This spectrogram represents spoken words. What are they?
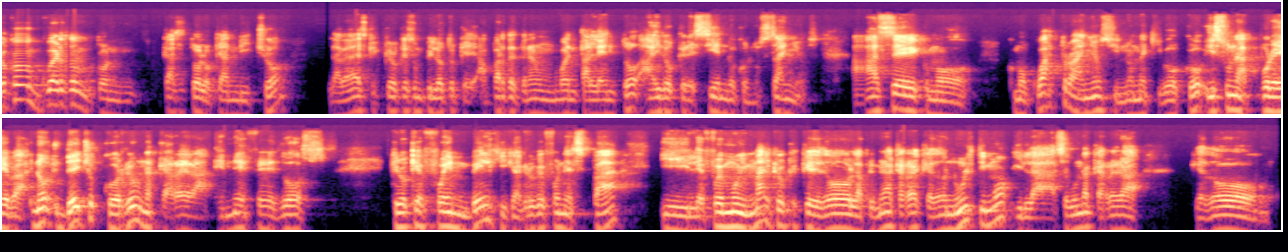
Yo concuerdo con casi todo lo que han dicho. La verdad es que creo que es un piloto que, aparte de tener un buen talento, ha ido creciendo con los años. Hace como, como cuatro años, si no me equivoco, hizo una prueba. No, de hecho, corrió una carrera en F2. Creo que fue en Bélgica, creo que fue en Spa y le fue muy mal. Creo que quedó, la primera carrera quedó en último y la segunda carrera quedó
